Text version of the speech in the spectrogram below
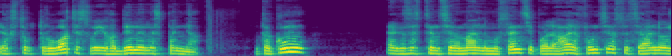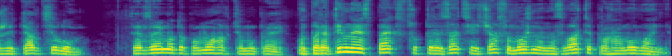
як структурувати свої години неспання. У такому екзистенціональному сенсі полягає функція соціального життя в цілому. Це взаємодопомога в цьому проєкті. Оперативний аспект структуризації часу можна назвати програмуванням.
